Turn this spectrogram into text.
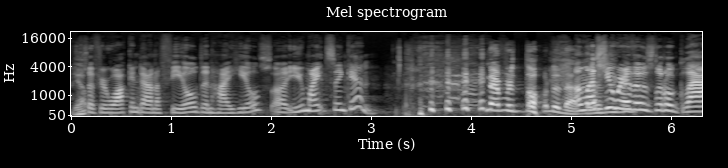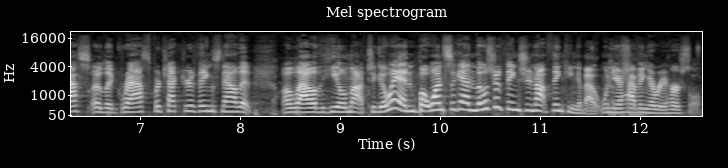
Yep. So if you're walking down a field in high heels, uh, you might sink in. Never thought of that. Unless you wear those little glass or like grass protector things now that allow the heel not to go in. But once again, those are things you're not thinking about when you're having a rehearsal.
